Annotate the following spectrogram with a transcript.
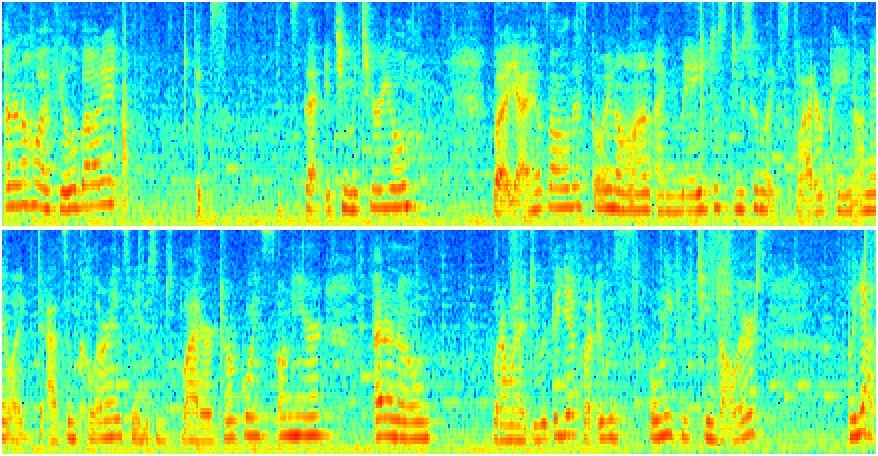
I don't know how I feel about it. It's it's that itchy material but yeah it has all this going on i may just do some like splatter paint on it like to add some color in maybe some splatter turquoise on here i don't know what i'm gonna do with it yet but it was only 15 dollars but yeah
